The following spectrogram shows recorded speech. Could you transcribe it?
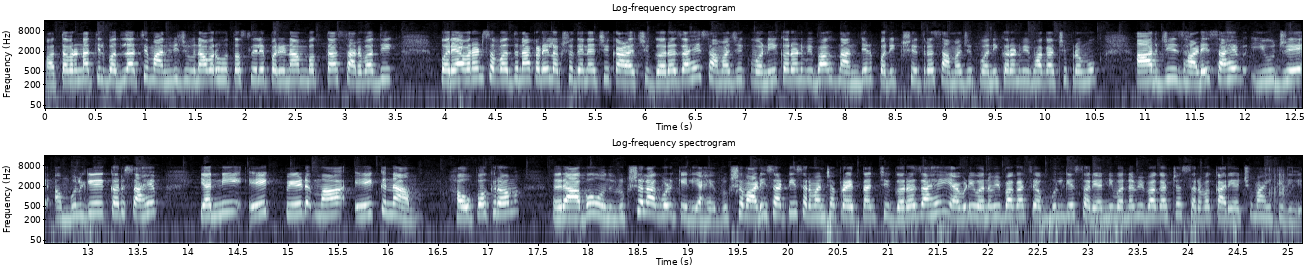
वातावरणातील बदलाचे मानवी जीवनावर होत असलेले परिणाम बघता सर्वाधिक पर्यावरण संवर्धनाकडे लक्ष देण्याची काळाची गरज आहे. सामाजिक वनीकरण विभाग नांदेड परिक्षेत्र सामाजिक वनीकरण विभागाचे प्रमुख आर जी झाडे साहेब यू जे अंबुलगेकर साहेब यांनी एक पेड मा एक नाम हा उपक्रम राबवून वृक्ष लागवड केली आहे. वृक्ष वाढीसाठी सर्वांच्या प्रयत्नांची गरज आहे. यावेळी वनविभागाचे अंबुलगे सर यांनी वनविभागाच्या सर्व कार्याची माहिती दिली.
